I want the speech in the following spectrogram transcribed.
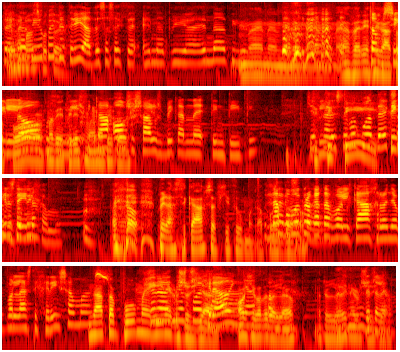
Το Δεν 1, 2, θυμάσαι 5, 3. ποτέ. Δεν σας έχετε 1, 3, 1, 2. Ναι, ναι, ναι. ναι, ναι, ναι. Δεν Το ήθελα να το ψηλό πω. που Να διατηρήσουμε θυμήθηκα, ένα επίπεδο. όσους άλλους μπήκαν την Τίτη. Και Τι- ευχαριστούμε τι- που τι αντέξατε στο Χριστίνα; βήχα μου. Περαστικά σου ευχηθούμε κάπου. Να εδώ. πούμε προκαταβολικά χρόνια πολλά στη χρήσα μας. Να το πούμε, είναι Χρόνια γρουσουζιά. πολλά. Όχι, εγώ δεν το Χρόνια λέω. Δεν το λέω, είναι Δεν το γρουσουζιά. λέω.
